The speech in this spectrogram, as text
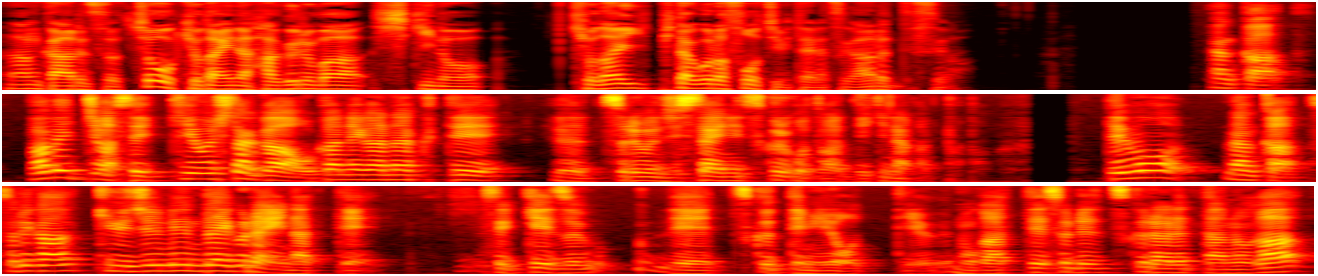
なんかあるんですよ。超巨大な歯車式の巨大ピタゴラ装置みたいなやつがあるんですよ。なんか、バベッジは設計をしたがお金がなくて、えそれを実際に作ることはできなかったと。でも、なんか、それが90年代ぐらいになって、設計図で作ってみようっていうのがあって、それで作られたのが、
